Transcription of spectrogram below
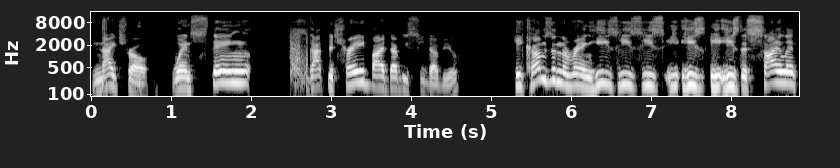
Nitro when Sting got betrayed by WCW. He comes in the ring. He's he's he's he- he's he's the silent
